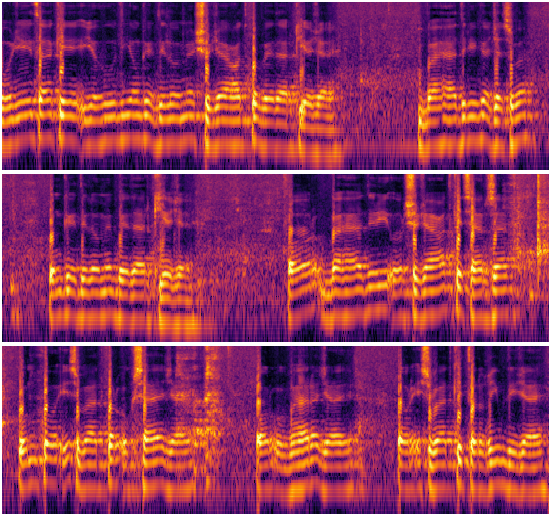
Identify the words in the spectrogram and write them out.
وہ یہ تھا کہ یہودیوں کے دلوں میں شجاعت کو بیدار کیا جائے۔ بہادری کا جذبہ ان کے دلوں میں بیدار کیا جائے اور بہادری اور شجاعت کے ساتھ ساتھ ان کو اس بات پر اکسایا جائے اور ابھارا جائے اور اس بات کی ترغیب دی جائے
